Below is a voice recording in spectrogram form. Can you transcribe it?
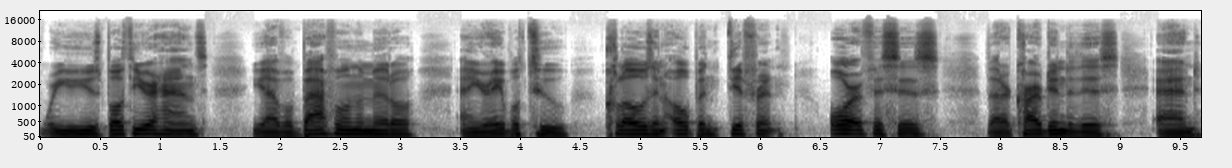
where you use both of your hands. You have a baffle in the middle, and you're able to close and open different orifices that are carved into this and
